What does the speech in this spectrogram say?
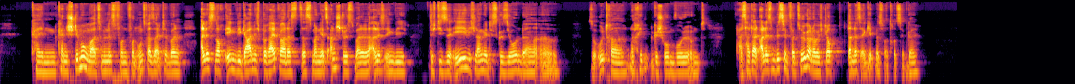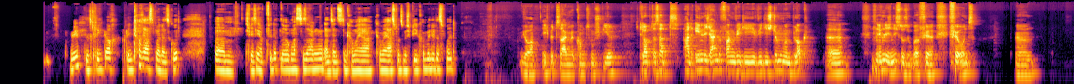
kein, keine Stimmung war, zumindest von, von unserer Seite, weil alles noch irgendwie gar nicht bereit war, dass, dass man jetzt anstößt, weil alles irgendwie durch diese ewig lange Diskussion da äh, so ultra nach hinten geschoben wurde und es hat halt alles ein bisschen verzögert, aber ich glaube, dann das Ergebnis war trotzdem geil. Das klingt doch, klingt doch erstmal ganz gut. Ähm, ich weiß nicht, ob Philipp noch irgendwas zu sagen hat. Ansonsten können wir ja, können wir ja erstmal zum Spiel kommen, wenn ihr das wollt. Ja, ich würde sagen, wir kommen zum Spiel. Ich glaube, das hat, hat ähnlich angefangen wie die, wie die Stimmung im Block. Äh, nämlich nicht so super für, für uns. Ähm,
